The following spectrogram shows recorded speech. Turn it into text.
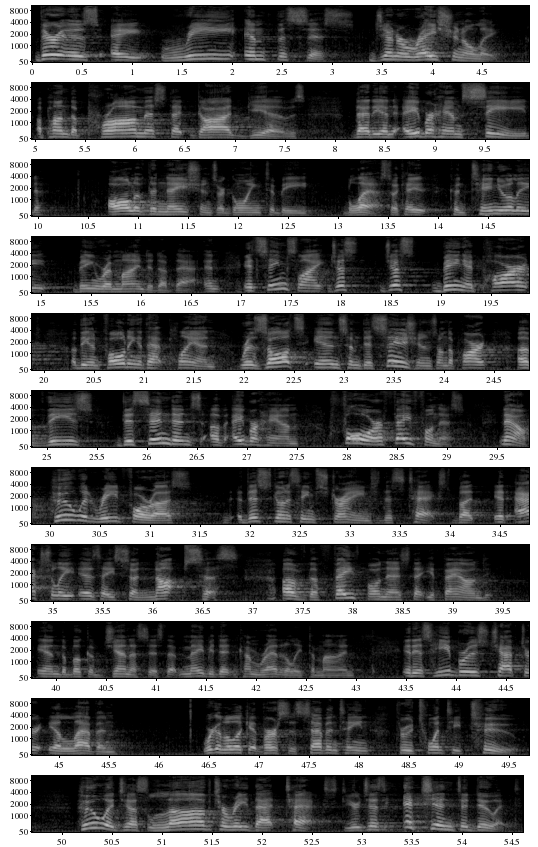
there is a re emphasis generationally upon the promise that God gives that in Abraham's seed, all of the nations are going to be blessed. Okay, continually being reminded of that. And it seems like just, just being a part of the unfolding of that plan results in some decisions on the part of these descendants of Abraham for faithfulness. Now, who would read for us? This is going to seem strange, this text, but it actually is a synopsis of the faithfulness that you found in the book of Genesis that maybe didn't come readily to mind. It is Hebrews chapter 11. We're going to look at verses 17 through 22. Who would just love to read that text? You're just itching to do it.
